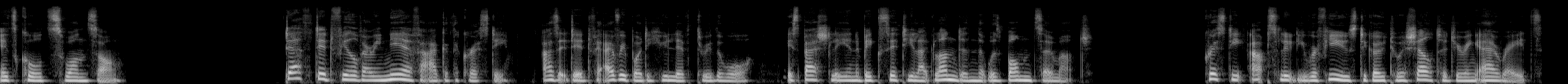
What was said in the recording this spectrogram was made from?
It's called Swan Song. Death did feel very near for Agatha Christie, as it did for everybody who lived through the war especially in a big city like London that was bombed so much. Christie absolutely refused to go to a shelter during air raids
